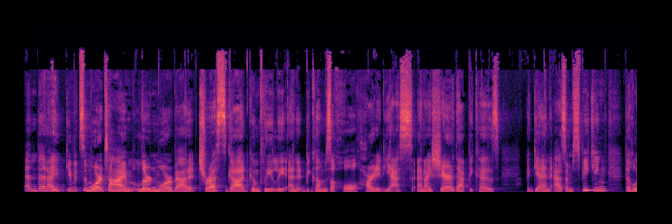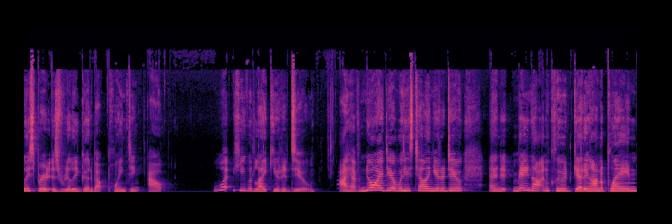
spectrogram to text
And then I give it some more time, learn more about it, trust God completely, and it becomes a wholehearted yes. And I share that because, again, as I'm speaking, the Holy Spirit is really good about pointing out what He would like you to do. I have no idea what He's telling you to do, and it may not include getting on a plane.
